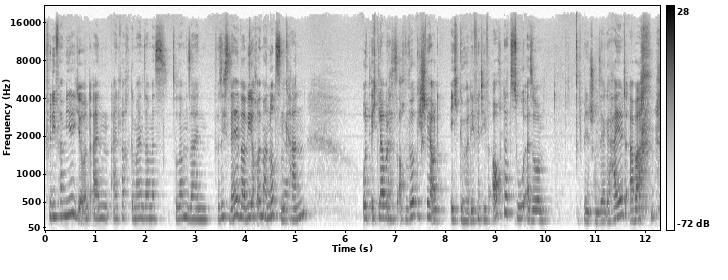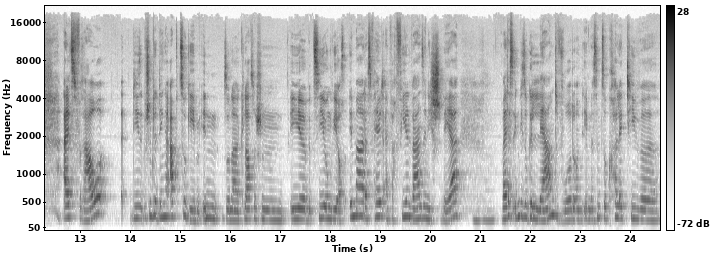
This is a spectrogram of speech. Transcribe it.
für die Familie und ein einfach gemeinsames Zusammensein für sich selber, wie auch immer, nutzen ja. kann. Und ich glaube, das ist auch wirklich schwer und ich gehöre definitiv auch dazu. Also ich bin jetzt schon sehr geheilt, aber als Frau diese bestimmte Dinge abzugeben in so einer klassischen Ehe, Beziehung, wie auch immer, das fällt einfach vielen wahnsinnig schwer, mhm. weil das irgendwie so gelernt wurde und eben das sind so kollektive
